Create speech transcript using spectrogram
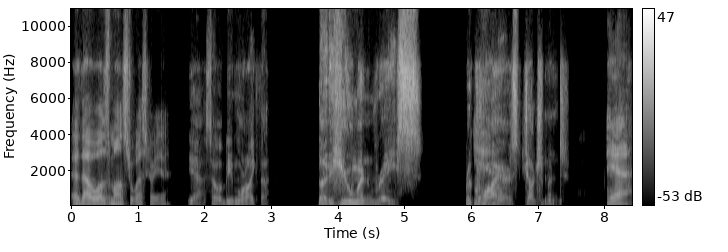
Uh, that was Monster Wesker, yeah. yeah so it would be more like the the human race requires judgment Yeah.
